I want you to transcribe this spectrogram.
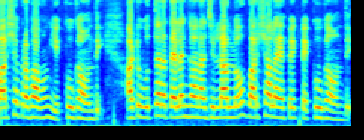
వర్ష ప్రభావం ఎక్కువగా ఉంది. అటు ఉత్తర తెలంగాణ జిల్లాల్లో వర్షాల ఎఫెక్ట్ ఎక్కువగా ఉంది.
